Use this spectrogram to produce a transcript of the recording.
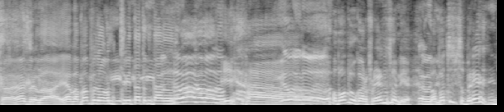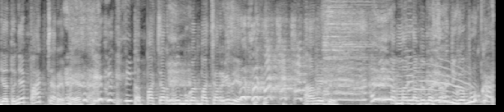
sangat berbahaya. Bapak tolong cerita tentang Gak mau, gak mau. Iya. Oh, Bapak bukan friendzone ya? Apa Bapak tuh sebenarnya jatuhnya pacar ya, Pak ya? Pacar tapi bukan pacar gitu ya? Apa itu? Teman tapi mesra juga bukan.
